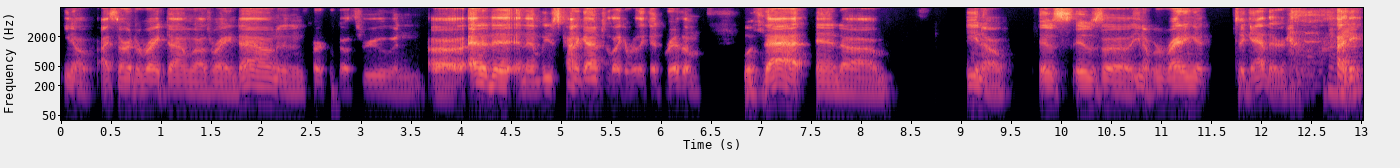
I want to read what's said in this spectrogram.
you know I started to write down what I was writing down and then Kirk would go through and uh edit it and then we just kind of got into like a really good rhythm with that and um you know it was it was uh you know we're writing it together. Like,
